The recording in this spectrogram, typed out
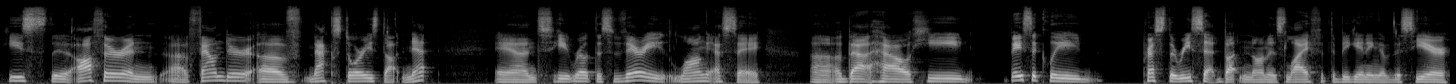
He's the author and uh, founder of MacStories.net, and he wrote this very long essay uh, about how he basically pressed the reset button on his life at the beginning of this year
